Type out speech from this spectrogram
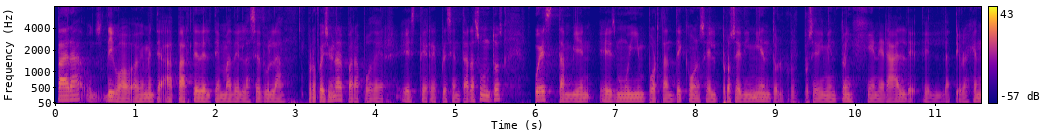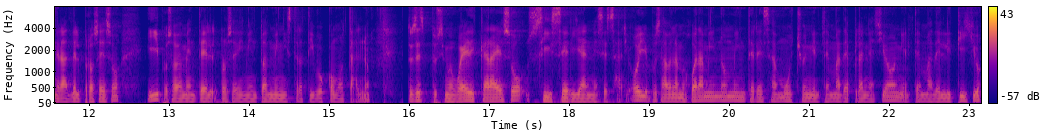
para, digo, obviamente aparte del tema de la cédula profesional para poder este, representar asuntos, pues también es muy importante conocer el procedimiento, el procedimiento en general, de, la teoría general del proceso y pues obviamente el procedimiento administrativo como tal, ¿no? Entonces, pues si me voy a dedicar a eso, sí sería necesario. Oye, pues a lo mejor a mí no me interesa mucho ni el tema de planeación ni el tema de litigio,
